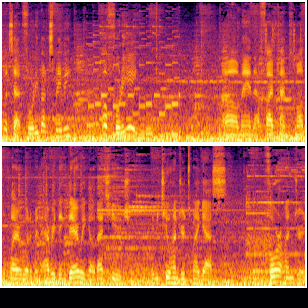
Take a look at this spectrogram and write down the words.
What's that? 40 bucks, maybe? Oh, 48. Oh man, that five times multiplier would have been everything. There we go. That's huge. Maybe 200's my guess. 400.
